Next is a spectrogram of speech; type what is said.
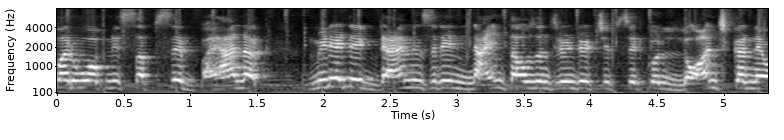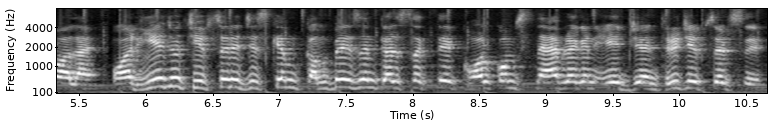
पर वो अपनी सबसे भयानक मीडियाटेक डायमेंसिटी 9300 चिपसेट को लॉन्च करने वाला है। और ये जो चिपसेट है, जिसके हम कंपेरिजन कर सकते हैं कॉलकॉम स्नैप ड्रैगन 8 Gen 3 चिपसेट से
